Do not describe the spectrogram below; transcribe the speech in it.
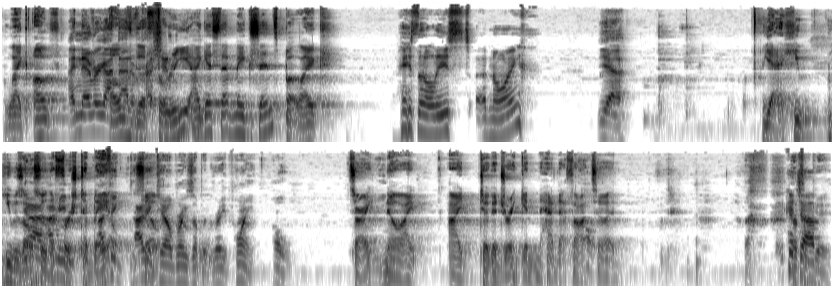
like of I never got that of the impression. three, I guess that makes sense. But like, He's the least annoying. Yeah. yeah, he he was also the I mean, first to bail. I think, I think Cale brings up a great point. Oh, Sorry, no, I I took a drink and had that thought. Oh. So I, Good that's job. okay.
